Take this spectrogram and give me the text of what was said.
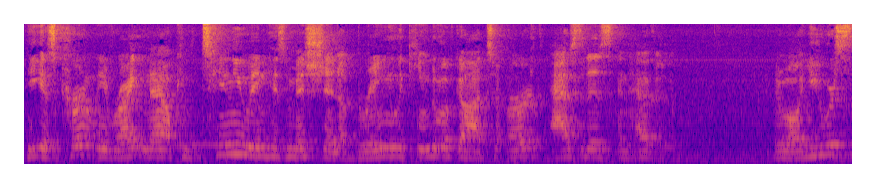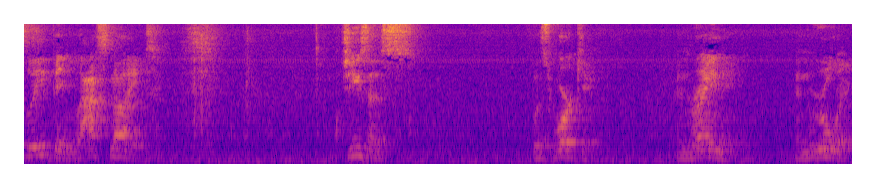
He is currently, right now, continuing his mission of bringing the kingdom of God to earth as it is in heaven. And while you were sleeping last night, Jesus was working and reigning and ruling,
